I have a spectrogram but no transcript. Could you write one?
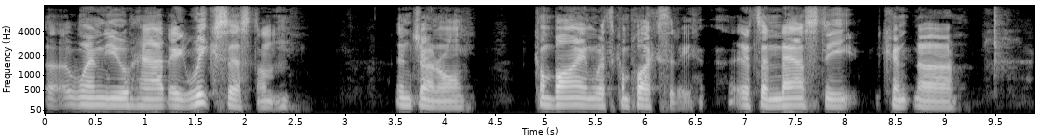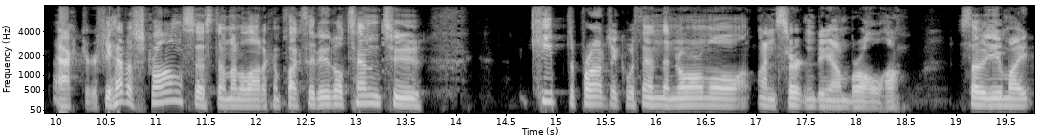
uh, when you have a weak system in general combined with complexity. It's a nasty con- uh, actor. If you have a strong system and a lot of complexity, it'll tend to keep the project within the normal uncertainty umbrella. So you might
